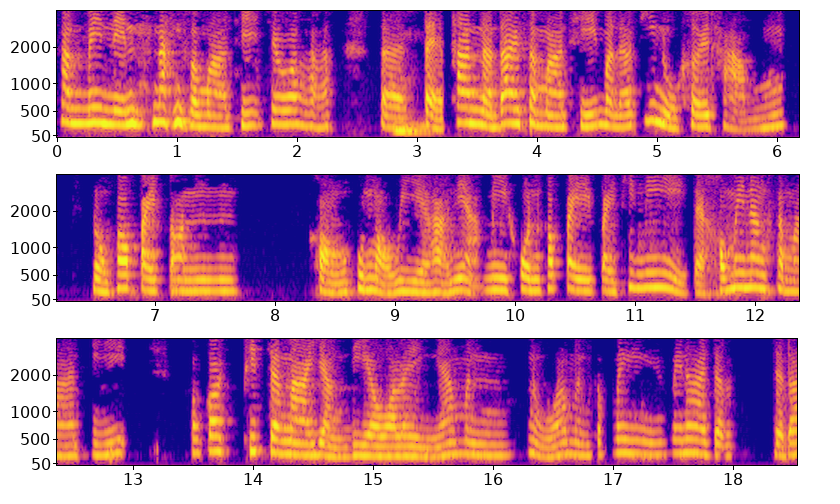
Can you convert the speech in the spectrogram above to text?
ท่านไม่เน้นนั่งสมาธิใช่ไหมคะแต่แต่ท่านน่ะได้สมาธิมาแล้วที่หนูเคยถามหลวงพ่อไปตอนของคุณหมอวีค่ะ เนี่ย มีคนเขาไปไปที่นี่ แต่เขาไม่นั่งสมาธิเขาก็พิจารณาอย่างเดียวอะไรอย่างเงี้ย มันหนูว่ามันก็ไม่ไม่น่าจะจะได้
